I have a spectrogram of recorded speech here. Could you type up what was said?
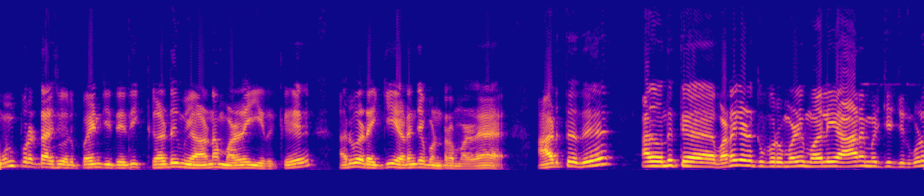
முன் புரட்டாசி ஒரு பதினஞ்சு தேதி கடுமையான மழை இருக்குது அறுவடைக்கு இடைஞ்ச பண்ணுற மழை. அடுத்தது அது வந்து தெ வடகிழக்கு பருவமழை முதலையே ஆரம்பிச்சிச்சு கூட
